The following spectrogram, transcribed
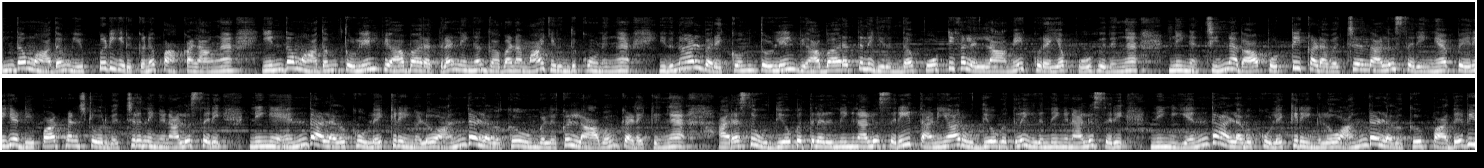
இந்த மாதம் எப்படி இருக்குன்னு பார்க்கலாங்க. இந்த மாதம் தொழில் வியாபாரத்தில் நீங்கள் கவனமாக இருந்துக்கோணுங்க. இது நாள் வரைக்கும் தொழில் வியாபாரத்தில் இருந்த போட்டிகள் எல்லாமே குறைய போகுதுங்க. நீங்கள் சின்னதாக பொட்டி கடை வச்சுருந்தாலும் சரிங்க. பெரிய டிபார்ட்மெண்ட் ஸ்டோர் வச்சுருந்தீங்கனாலும் சரி நீங்கள் எந்த அளவுக்கு உழைக்கிறீங்களோ அந்த அளவுக்கு உங்களுக்கு லாபம் கிடைக்குங்க. அரசு உத்தியோகத்தில் இருந்தீங்கனாலும் சரி தனியார் உத்தியோகத்தில் இருந்தீங்கனாலும் சரி நீங்கள் எந்த அளவுக்கு உழைக்கிறீங்களோ அந்த அளவுக்கு பதவி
